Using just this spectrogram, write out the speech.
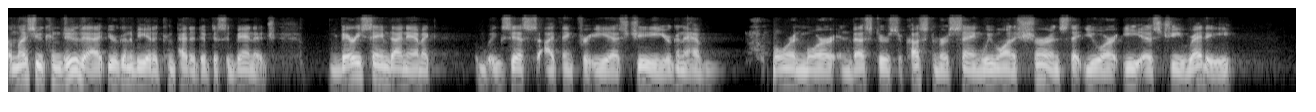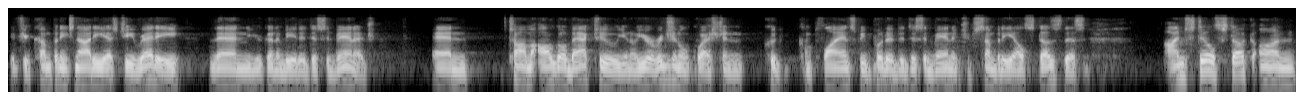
Unless you can do that, you're going to be at a competitive disadvantage very same dynamic exists, I think, for ESG. You're going to have more and more investors or customers saying, we want assurance that you are ESG ready. If your company's not ESG ready, then you're going to be at a disadvantage. And Tom, I'll go back to you know your original question: Could compliance be put at a disadvantage if somebody else does this? I'm still stuck on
